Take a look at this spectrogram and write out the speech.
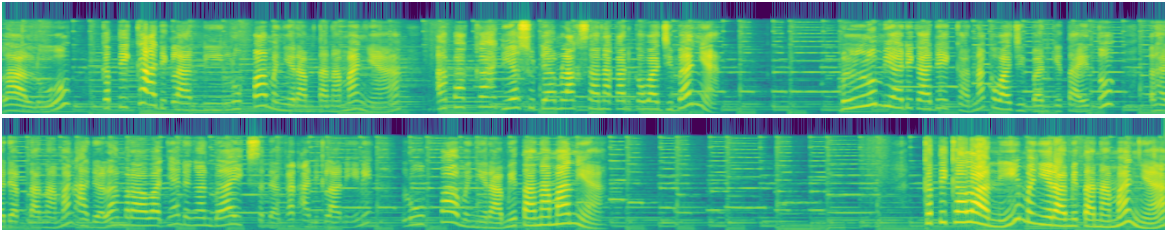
Lalu, ketika adik Lani lupa menyiram tanamannya, apakah dia sudah melaksanakan kewajibannya? Belum ya adik-adik, karena kewajiban kita itu terhadap tanaman adalah merawatnya dengan baik, sedangkan adik Lani ini lupa menyirami tanamannya. Ketika Lani menyirami tanamannya,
